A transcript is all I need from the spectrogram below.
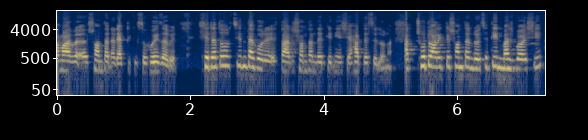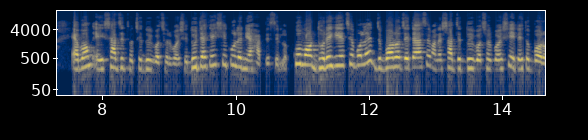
আমার সন্তানের একটা কিছু হয়ে যাবে। সেটা তো চিন্তা করে তার সন্তানদেরকে নিয়ে সে হাঁটতেছিল না। আর ছোট আরেকটা সন্তান রয়েছে, তিন মাস বয়সী, এবং এই সাজিদ হচ্ছে দুই বছর বয়সী। দুইটাকেই সে কুলে নিয়ে হাঁটতেছিল। কোমর ধরে গিয়েছে বলে যে বড় যেটা আছে মানে সাজিদ দুই বছর বয়সী এটাই তো বড়।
